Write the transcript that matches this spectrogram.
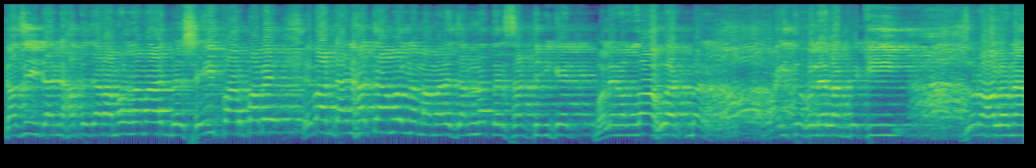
কাজী ডাইন হাতে যার আমল নামা আসবে সেই পার পাবে। এবার ডাইন হাতে আমল নামা মানে জান্নাতের সার্টিফিকেট। বলেন আল্লাহু আকবার। পাইতে হলে লাগবে কি? জোর হলো না?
